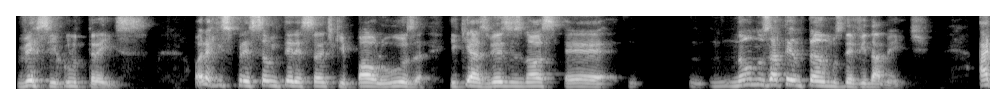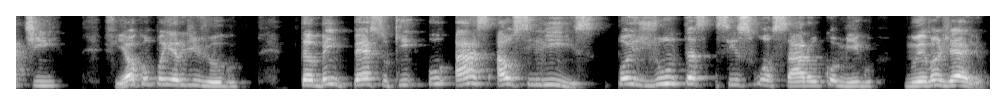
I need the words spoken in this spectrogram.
versículo 3. Olha que expressão interessante que Paulo usa e que às vezes nós é, não nos atentamos devidamente. A ti, fiel companheiro de julgo, também peço que as auxilies, pois juntas se esforçaram comigo no evangelho,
